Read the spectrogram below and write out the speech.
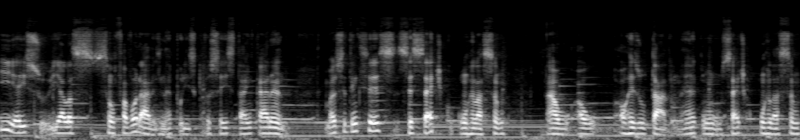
e é isso e elas são favoráveis, né? por isso que você está encarando. Mas você tem que ser, ser cético com relação ao, ao, ao resultado, né? com, cético com relação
